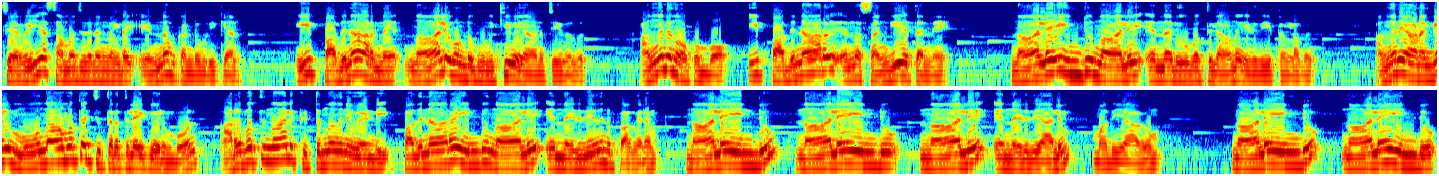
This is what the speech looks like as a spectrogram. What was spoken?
ചെറിയ സമചിതരങ്ങളുടെ എണ്ണം കണ്ടുപിടിക്കാൻ ഈ പതിനാറിനെ നാല് കൊണ്ട് ഗുണിക്കുകയാണ് ചെയ്തത്. അങ്ങനെ നോക്കുമ്പോൾ ഈ പതിനാറ് എന്ന സംഖ്യയെ തന്നെ നാല് ഇന്റു നാല് എന്ന രൂപത്തിലാണ് എഴുതിയിട്ടുള്ളത്. അങ്ങനെയാണെങ്കിൽ മൂന്നാമത്തെ ചിത്രത്തിലേക്ക് വരുമ്പോൾ അറുപത്തിനാല് കിട്ടുന്നതിന് വേണ്ടി പതിനാറ് ഇന്റു നാല് എന്ന് എഴുതിയതിന് പകരം നാല് ഇന്റു നാല് ഇന്റു നാല് എന്നെഴുതിയാലും മതിയാകും. നാല് ഇന്റു നാല് ഇന്റു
